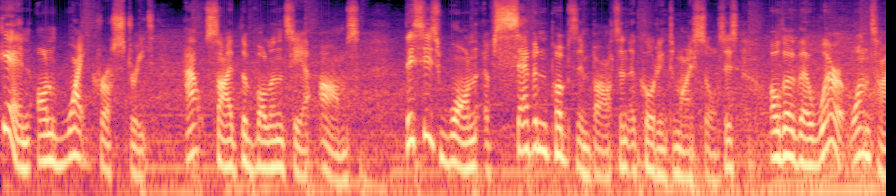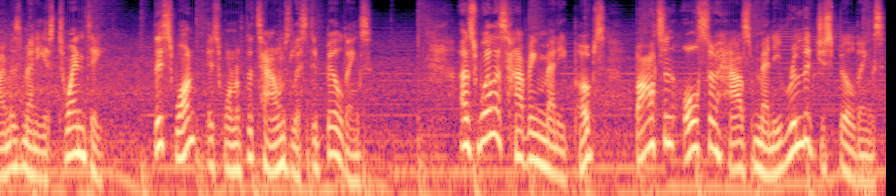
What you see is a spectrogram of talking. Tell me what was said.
Begin on Whitecross Street, outside the Volunteer Arms. This is one of seven pubs in Barton according to my sources, although there were at one time as many as 20. This one is one of the town's listed buildings. As well as having many pubs, Barton also has many religious buildings.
